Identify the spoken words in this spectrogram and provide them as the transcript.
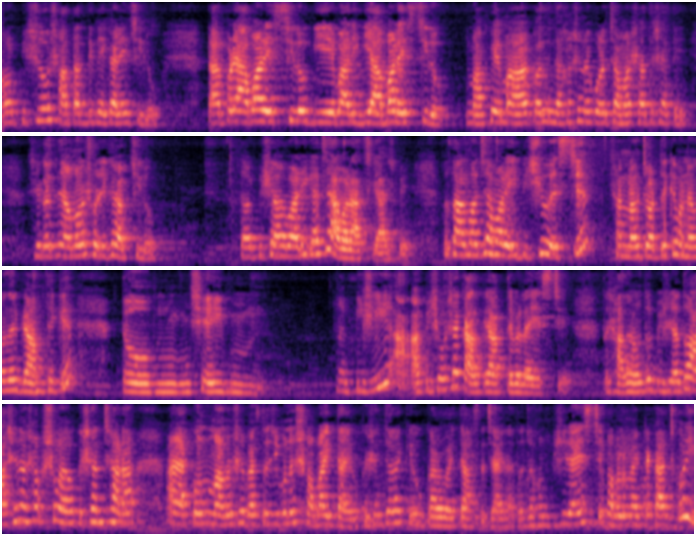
আমার পিসিও সাত আট দিন এখানেই ছিল। তারপরে আবার এসছিল, গিয়ে বাড়ি গিয়ে আবার এসছিল। মাকে মা আর কদিন দেখাশোনা করেছে আমার সাথে সাথে। সে কদিন আমারও শরীর খারাপ ছিল। তার পিসি আমার বাড়ি গেছে, আবার আজকে আসবে। তো তার মাঝে আমার এই পিসিও এসছে ছান্নাল চর থেকে মানে আমাদের গ্রাম থেকে। তো সেই পিসি পিসিমশাই কালকে রাত্রেবেলায় এসছে। তো সাধারণত পিসিরা তো আসে না সবসময় ওকেশন ছাড়া। আর এখন মানুষের ব্যস্ত জীবনে সবাই তাই ওকেশন ছাড়া কেউ কারও বাড়িতে আসতে চায় না। তো যখন পিসিরা এসছে, ভাবলাম একটা কাজ করি,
